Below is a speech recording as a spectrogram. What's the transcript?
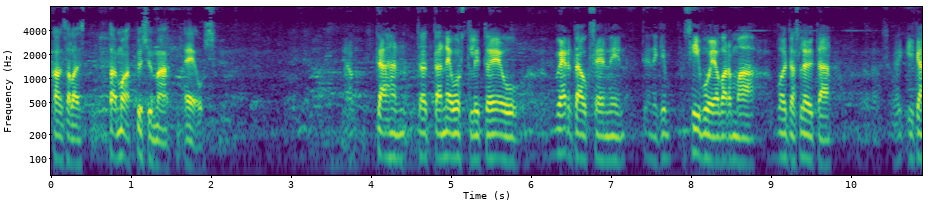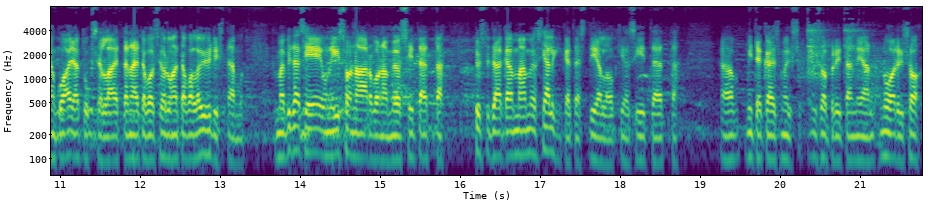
kansalaiset tai maat pysymään EU-ssa. Ja tähän tota, Neuvostoliitto EU-vertaukseen, niin tietenkin siivuja varmaan voitaisiin löytää ikään kuin ajatuksella, että näitä voisi jollain tavalla yhdistää, mutta mä pitäisin EUn isona arvona myös sitä, että pystytään käymään myös jälkikäteisdialogia siitä, että miten esimerkiksi Iso-Britannian nuoriso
